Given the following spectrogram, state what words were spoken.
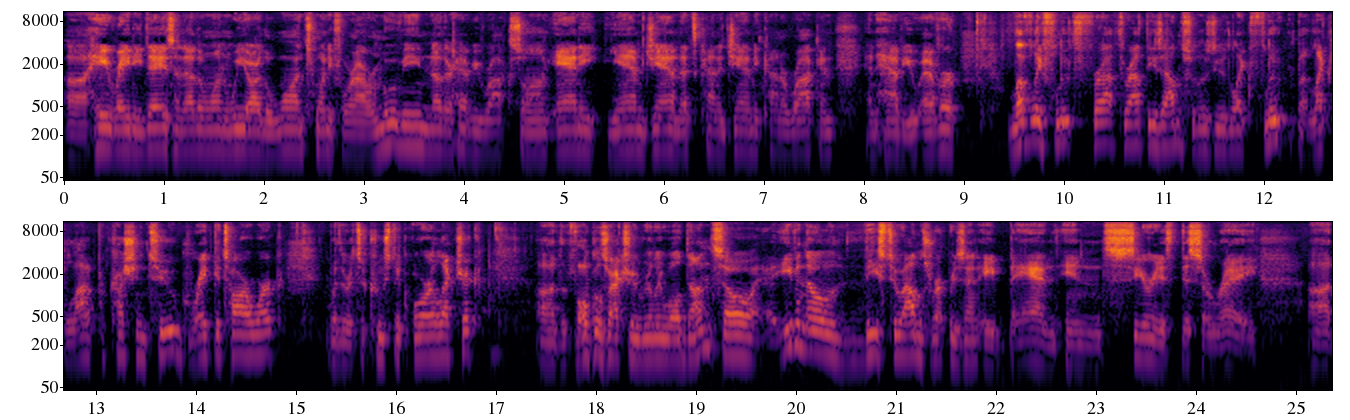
uh, hey rainy days another one we are the one 24 hour movie another heavy rock song annie yam jam that's kind of jammy kind of rocking and have you ever lovely flutes throughout, these albums for those of you who like flute but like a lot of percussion too great guitar work whether it's acoustic or electric. Uh, the vocals are actually really well done. So even though these two albums represent a band in serious disarray, uh,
